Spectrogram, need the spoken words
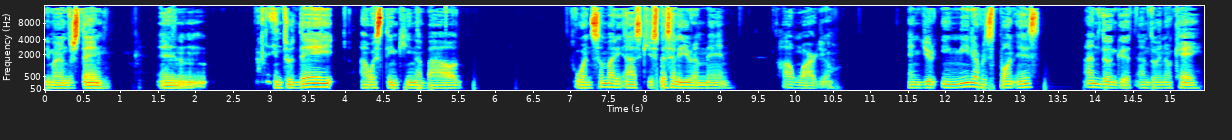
you might understand. And, and today I was thinking about when somebody asks you, especially you're a man, how are you? And your immediate response is, I'm doing good. I'm doing okay.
